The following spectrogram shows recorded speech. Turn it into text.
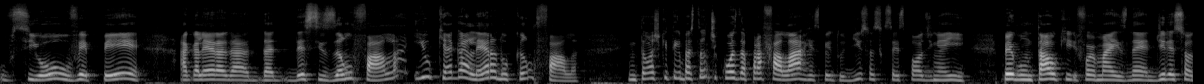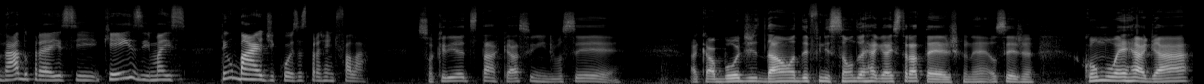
o CEO, o VP, a galera da, da decisão fala e o que a galera do campo fala. Então, acho que tem bastante coisa para falar a respeito disso. Acho que vocês podem aí perguntar o que for mais né, direcionado para esse case, mas tem um mar de coisas para a gente falar. Só queria destacar o seguinte: você acabou de dar uma definição do RH estratégico, né? Ou seja, como o RH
